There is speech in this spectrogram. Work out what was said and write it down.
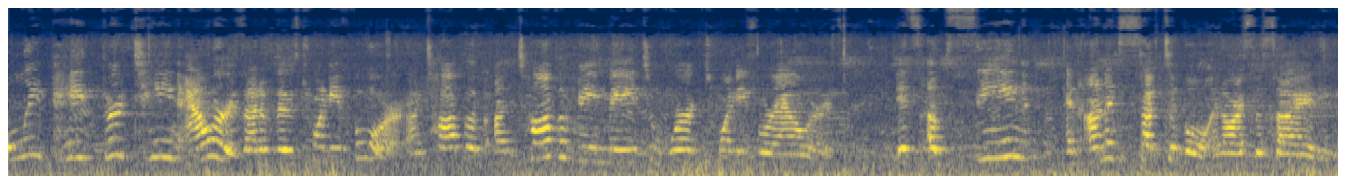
only paid 13 hours out of those 24 on top of, on top of being made to work 24 hours. It's obscene and unacceptable in our society.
